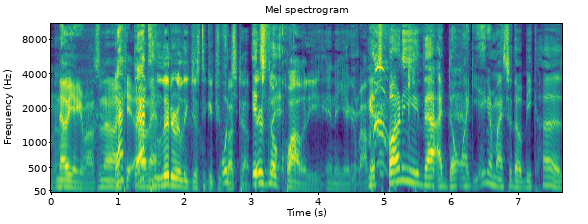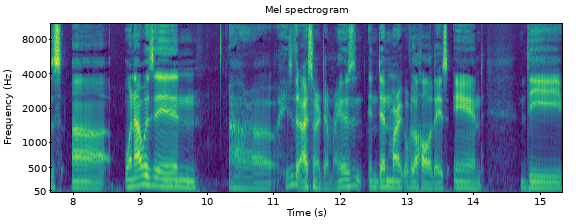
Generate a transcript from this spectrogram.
No, no Jaeger bombs. No, that, oh, that's oh, literally just to get you Which, fucked up. There's no quality in a Jaeger bomb. It's funny that I don't like Jägermeister though because uh, when I was in, uh, he's either Iceland or Denmark. I was in, in Denmark over the holidays, and the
